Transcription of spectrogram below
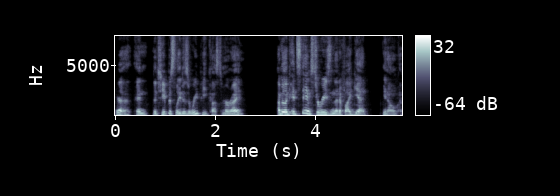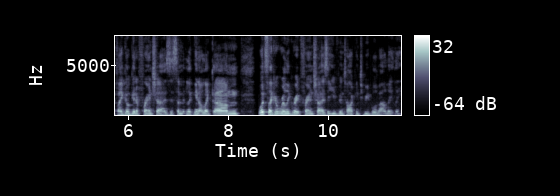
yeah, and the cheapest lead is a repeat customer, right? I mean, like it stands to reason that if I get you know, if I go get a franchise, it's some, you know, like, um, what's like a really great franchise that you've been talking to people about lately?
